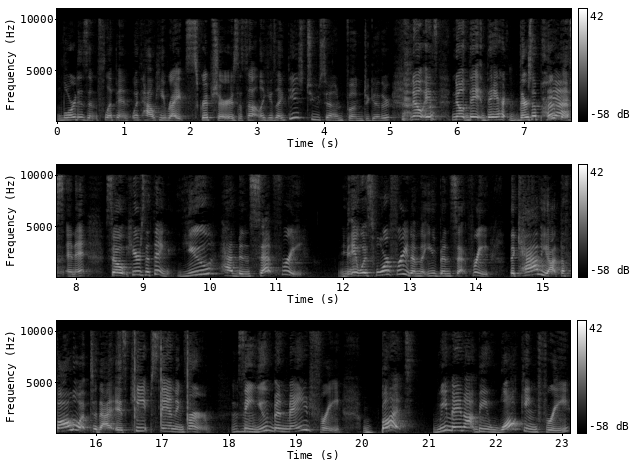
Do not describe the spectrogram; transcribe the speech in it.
Lord isn't flippant with how he writes scriptures. It's not like he's like, these two sound fun together. No, it's, no, they, they, are- there's a purpose in it. So here's the thing. You have been set free. It was for freedom that you've been set free. The caveat, the follow up to that is keep standing firm. See, mm-hmm. you've been made free, but we may not be walking free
